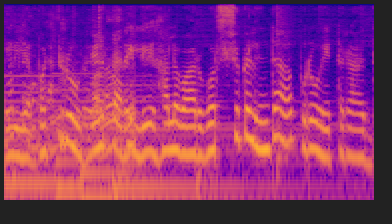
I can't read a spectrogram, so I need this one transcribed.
ಇಲ್ಲಿಯ ಭಟ್ರು ಹೇಳ್ತಾರೆ. ಇಲ್ಲಿ ಹಲವಾರು ವರ್ಷಗಳಿಂದ ಪುರೋಹಿತರಾದ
